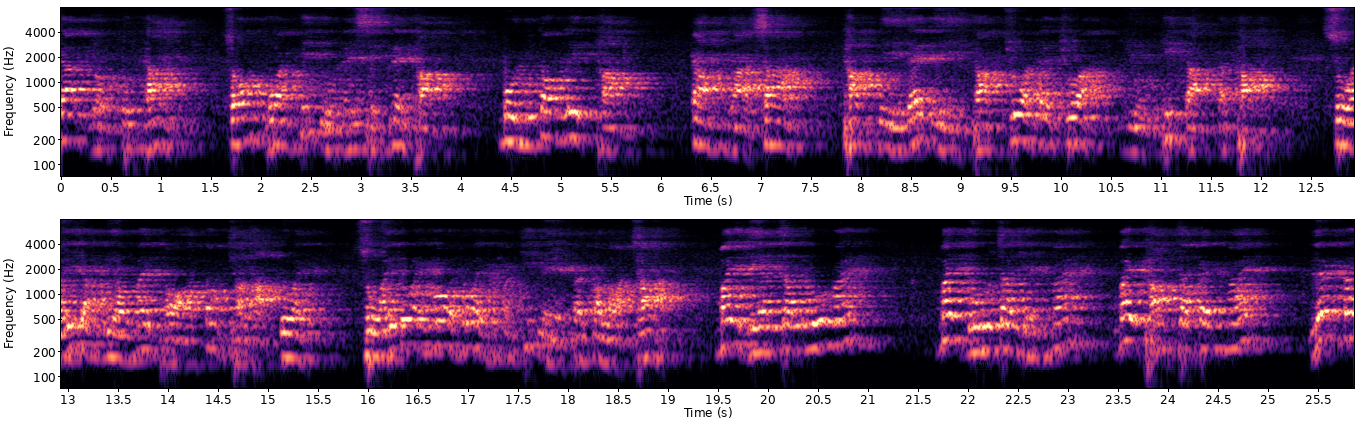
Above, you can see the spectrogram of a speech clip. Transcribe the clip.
ญาติโยมทุกท่านสมควรที่อยู่ในศีลในธรรมบุญต้องรีบทำกรรมอย่าสร้างทำดีได้ดีทำชั่วได้ชั่วอยู่ที่การกระทำสวยอย่างเดียวไม่พอต้องฉลาดด้วย สวยด้วยโง่ด้วยให้มันขี้เหร่ไปตลอดชาติ ไม่เรียนจะรู้ไหม ไม่ดูจะเห็นไหม ไม่ทำจะเป็นไหม เล็กไม่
